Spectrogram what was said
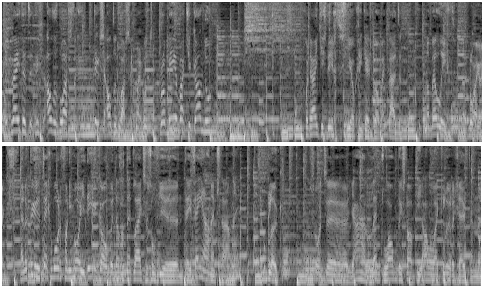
Ik weet het, het is altijd lastig. Het is altijd lastig. Maar goed, probeer wat je kan doen. Gordijntjes dicht, zie je ook geen kerstboom, hè? Buiten. Maar wel licht, dat is belangrijk. En dan kun je tegenwoordig van die mooie dingen kopen... dat het net lijkt alsof je een tv aan hebt staan, hè? Dat is ook leuk. Een soort, eh, ja, ledlamp is dat, die allerlei kleuren geeft. En eh,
